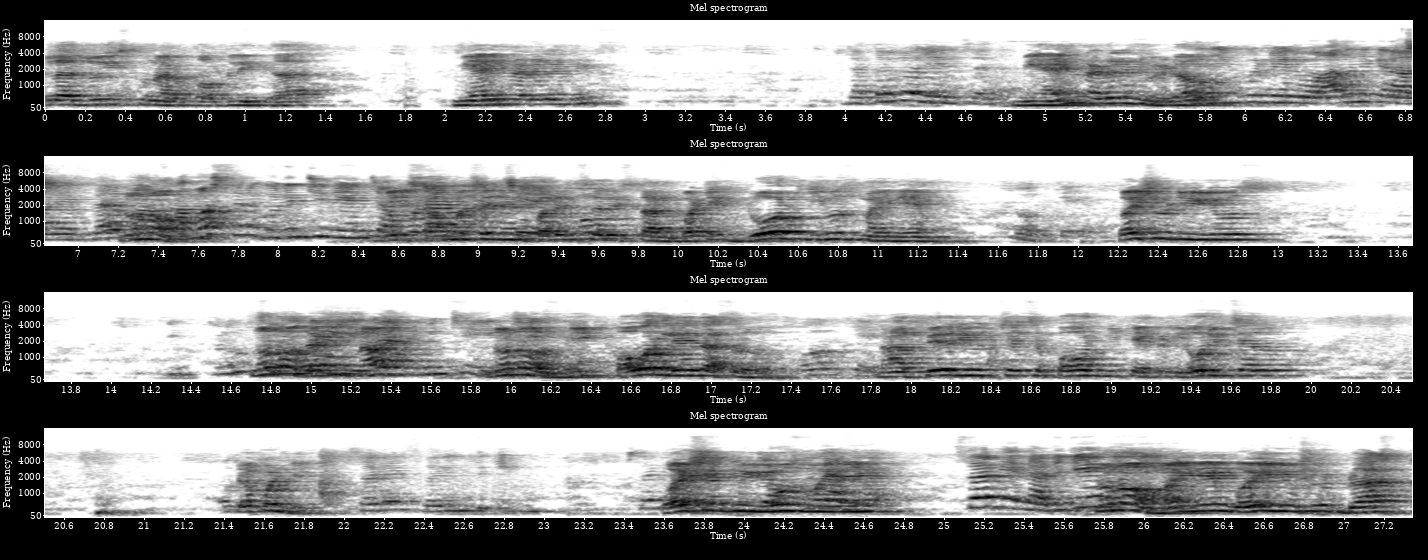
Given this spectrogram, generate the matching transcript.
ఇలా చూపిస్తున్నారు పబ్లిక్గా మీ ఆయన అడగండి. మీ ఆయన అడగండి మేడం. మా మీ సమస్య నేను. పరిష్కరిస్తాను but it don't use my name why should you use no no that is not no no. మీకు పవర్ లేదు అసలు. నా పేరు యూజ్ చేసే పవర్ మీకు ఎక్కడ ఎవరు ఇచ్చారు? చెప్పండి. use my name? సార్ నేను అడిగేది no no my name why you should blast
